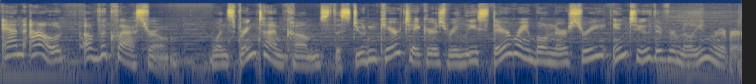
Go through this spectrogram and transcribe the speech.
and out of the classroom. When springtime comes, the student caretakers release their rainbow nursery into the Vermilion River.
